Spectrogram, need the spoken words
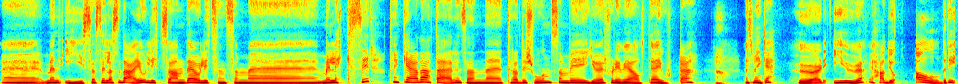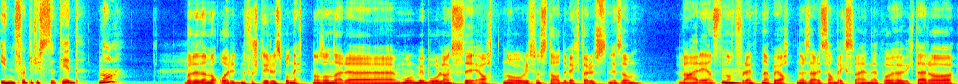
Eh, Men i seg selv altså Det er jo litt sånn, det er jo litt sånn som med, med lekser, tenker jeg. da, At det er en sånn eh, tradisjon som vi gjør fordi vi alltid har gjort det. Men som egentlig er høl i huet. Vi hadde jo aldri innført russetid nå. Bare det der med ordenforstyrrelse på netten og sånn der eh, Moren min bor langs E18 og liksom stadig vekk av russen liksom hver eneste natt, for enten jeg er på E18 eller så er det Sandviksveien ned på Høvik der. og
